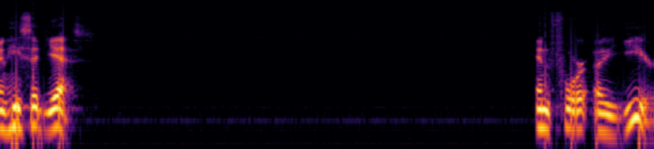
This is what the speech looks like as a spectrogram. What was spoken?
And he said, Yes. And for a year,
